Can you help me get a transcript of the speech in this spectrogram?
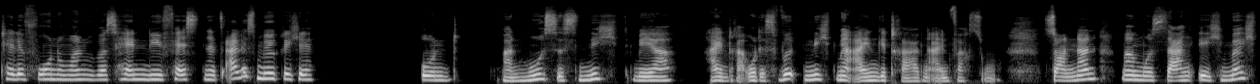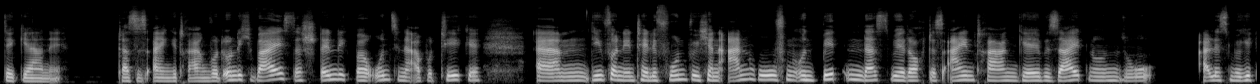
Telefonnummern übers Handy, Festnetz, alles Mögliche. Und man muss es nicht mehr eintragen oder es wird nicht mehr eingetragen einfach so, sondern man muss sagen, ich möchte gerne, dass es eingetragen wird. Und ich weiß, dass ständig bei uns in der Apotheke ähm, die von den Telefonbüchern anrufen und bitten, dass wir doch das eintragen, gelbe Seiten und so alles mögliche.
